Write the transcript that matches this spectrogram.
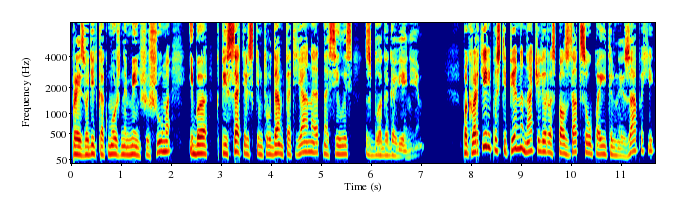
производить как можно меньше шума, ибо к писательским трудам Татьяны относилась с благоговением. По квартире постепенно начали расползаться упоительные запахи,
